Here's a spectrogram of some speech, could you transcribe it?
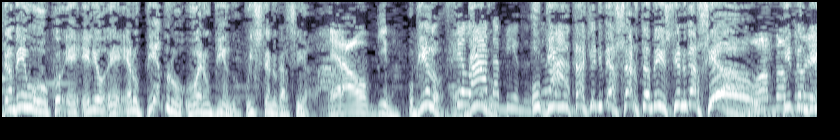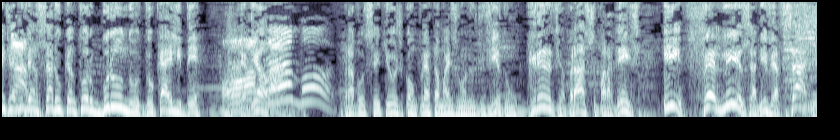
Também o. Ele era o Pedro ou era o Bino? O Estênio Garcia? Era o Bino. O Bino? Cilada, Bino, O Bino tá de aniversário também, Estênio Garcia. Muito e também de aniversário o cantor Bruno do KLB. Oh, Entendeu? Amor. Para você que hoje completa mais um ano de vida, um grande abraço, parabéns e feliz aniversário!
